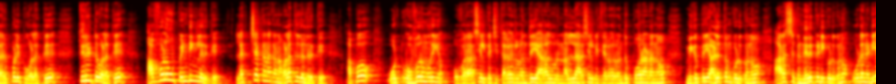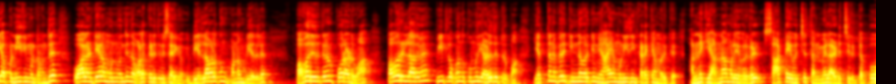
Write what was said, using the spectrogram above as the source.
கற்பழிப்பு வழக்கு திருட்டு வழக்கு அவ்வளவும் பெண்டிங்கில் இருக்குது லட்சக்கணக்கான வழக்குகள் இருக்குது அப்போது ஒட்- ஒவ்வொரு முறையும் ஒவ்வொரு அரசியல் கட்சி தலைவர்கள் வந்து யாராவது ஒரு நல்ல அரசியல் கட்சி தலைவர் வந்து போராடணும் மிகப்பெரிய அழுத்தம் கொடுக்கணும் அரசுக்கு நெருக்கடி கொடுக்கணும் உடனடியாக அப்போ நீதிமன்றம் வந்து வாலண்டியராக முன் வந்து இந்த வழக்கு எடுத்து விசாரிக்கும். இப்படி எல்லா வழக்கும் பண்ண முடியாதுல்ல? பவர் இருக்கிறவன் போராடுவான். பவர் இல்லாதவன் வீட்டில் உட்காந்து குமுறி அழுதுட்டு இருப்பான். எத்தனை பேருக்கு இன்ன வரைக்கும் நியாயம் நீதியும் கிடைக்காம இருக்கு? அன்னைக்கு அண்ணாமலை அவர்கள் சாட்டையை வச்சு தன் மேல அடிச்சுக்கிட்டப்போ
